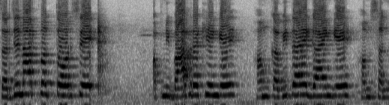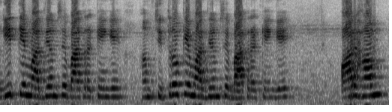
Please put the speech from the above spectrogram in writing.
सर्जनात्मक तौर से अपनी बात रखेंगे, हम कविताएँ गाएँगे, हम संगीत के माध्यम से बात रखेंगे, हम चित्रों के माध्यम से बात रखेंगे। और हम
